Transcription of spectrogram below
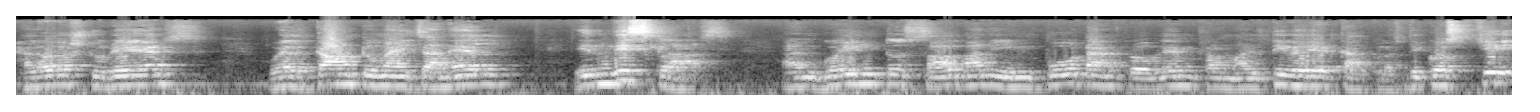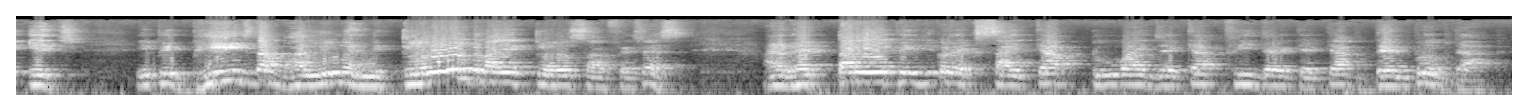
Hello students, welcome to my channel. In this class, I am going to solve an important problem from multivariate calculus. The question is, if we is the volume and closed by a closed surfaces, and vector A is equal to xi cap, 2y j cap, 3z k cap, then prove that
